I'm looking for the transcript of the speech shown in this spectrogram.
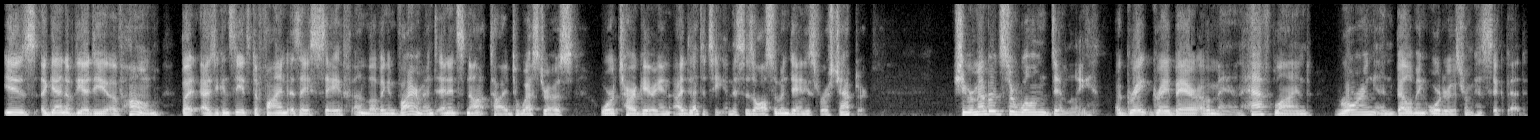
is again of the idea of home, but as you can see, it's defined as a safe and loving environment, and it's not tied to Westeros or Targaryen identity. And this is also in Dani's first chapter. She remembered Sir Willem dimly, a great gray bear of a man, half blind, roaring and bellowing orders from his sickbed.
